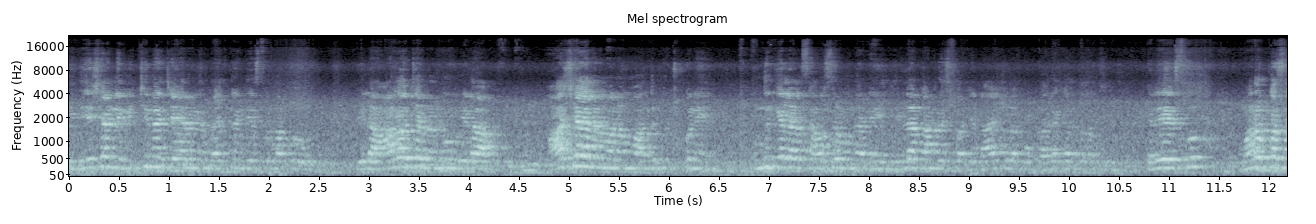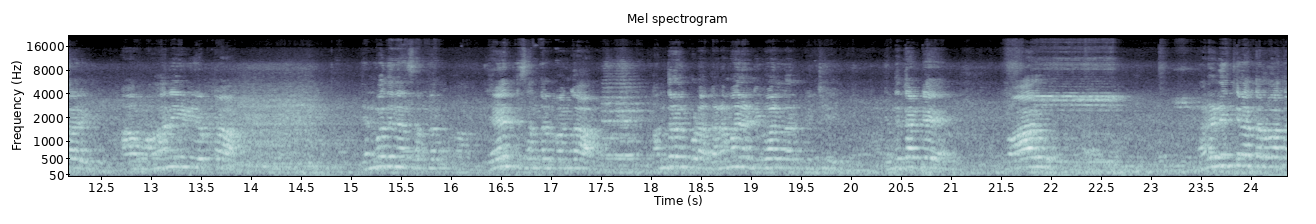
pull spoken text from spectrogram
ఈ దేశాన్ని విచ్ఛిన్నం చేయాలని ప్రయత్నం చేస్తున్నప్పుడు వీళ్ళ ఆలోచనలను వీళ్ళ ఆశయాలను మనం అందిపుచ్చుకొని ముందుకెళ్ళాల్సిన అవసరం ఉందని జిల్లా కాంగ్రెస్ పార్టీ నాయకులకు కార్యకర్తలకు తెలియజేస్తూ మరొక్కసారి ఆ మహనీయుడి యొక్క జన్మదిన సందర్భ జయంతి సందర్భంగా అందరం కూడా ఘనమైన నివాళులు అర్పించి ఎందుకంటే వారు మరణించిన తర్వాత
